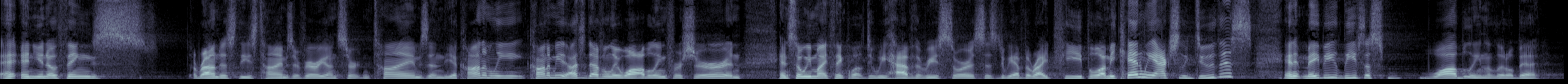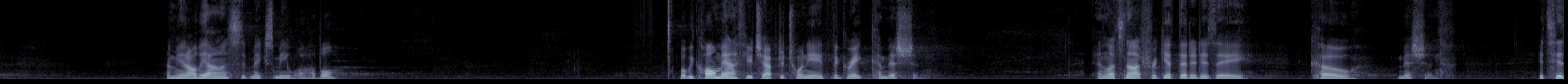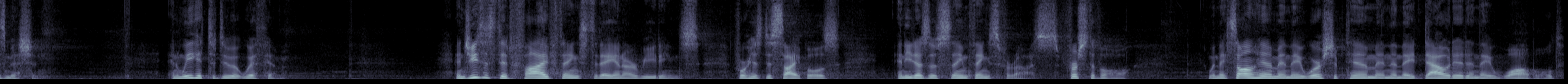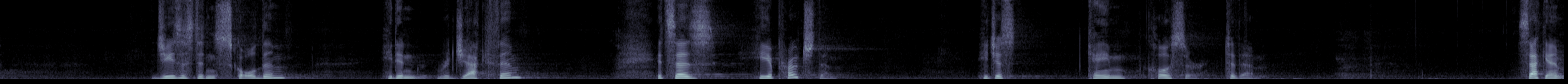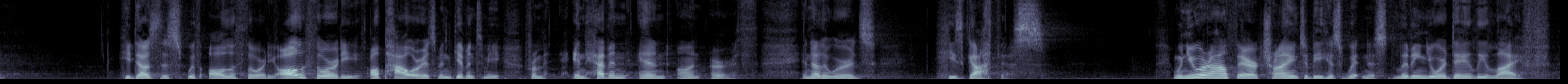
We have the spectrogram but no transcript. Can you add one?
And, and, you know, things around us these times are very uncertain times, and the economy, economy that's definitely wobbling for sure. And, and so we might think, well, do we have the resources? Do we have the right people? I mean, can we actually do this? And it maybe leaves us wobbling a little bit. I mean, I'll be honest, it makes me wobble. But we call Matthew chapter 28 the Great Commission. And let's not forget that it is a co mission. It's his mission. And we get to do it with him. And Jesus did five things today in our readings for his disciples, and he does those same things for us. First of all, when they saw him and they worshiped him and then they doubted and they wobbled, Jesus didn't scold them, he didn't reject them. It says he approached them, he just came closer to them. Second, he does this with all authority. All authority, all power has been given to me from in heaven and on earth. In other words, he's got this. When you are out there trying to be his witness, living your daily life,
